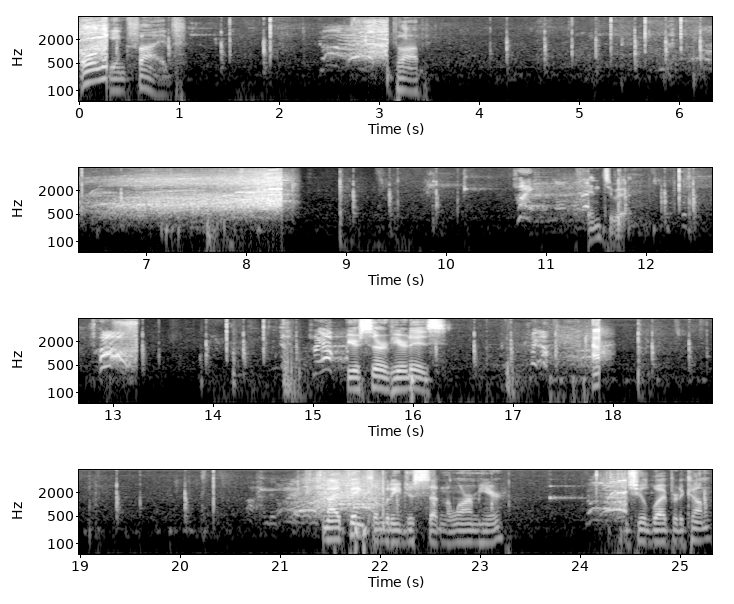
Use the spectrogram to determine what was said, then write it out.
Only game five. Pop. Into it. Your serve, here it is. And I think somebody just set an alarm here. Shield wiper to come.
